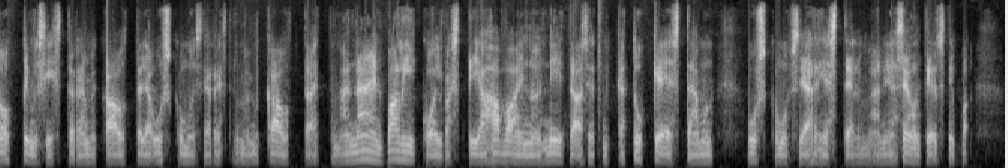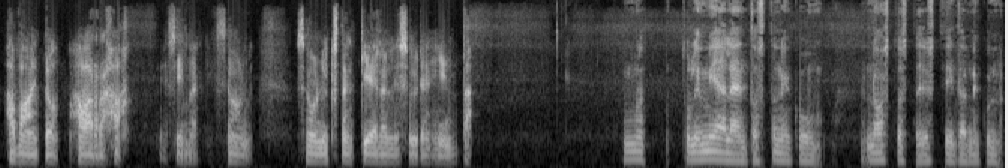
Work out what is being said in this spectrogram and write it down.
oppimishistoriamme kautta ja uskomusjärjestelmämme kautta, että mä näen valikoivasti ja havainnoin niitä asioita, mitkä tukee sitä mun uskomusjärjestelmääni ja se on tietysti havaintoharha esimerkiksi. Se on, se on yksi tämän kielellisyyden hinta. Mulle tuli mieleen tuosta niin nostosta just siitä niin kuin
